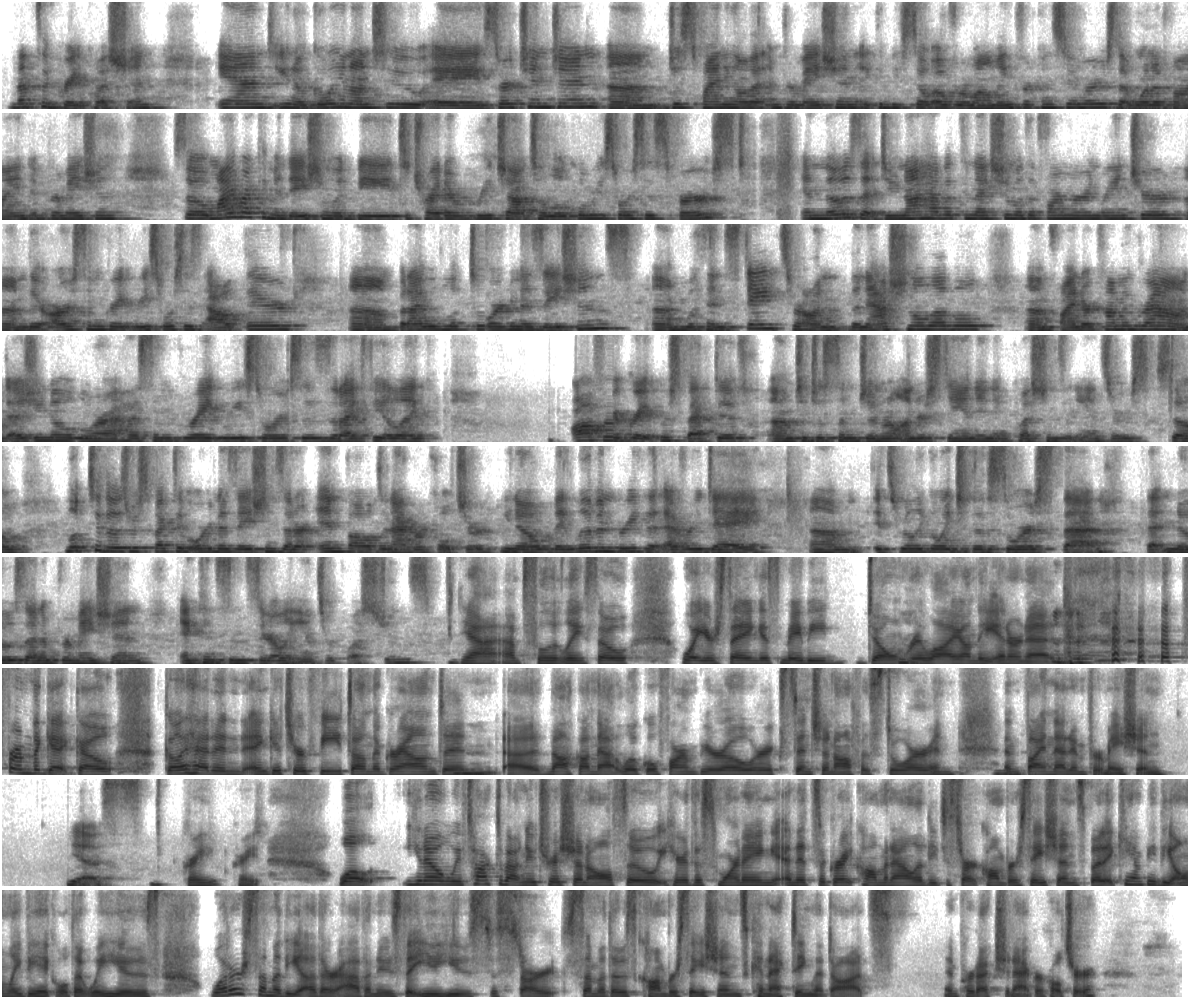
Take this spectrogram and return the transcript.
That's a great question. and you know going onto a search engine um, just finding all that information it can be so overwhelming for consumers that want to find information so my recommendation would be to try to reach out to local resources first and those that do not have a connection with a farmer and rancher um, there are some great resources out there um, but I would look to organizations um, within states or on the national level, um, find our common ground. As you know, Laura has some great resources that I feel like offer a great perspective um, to just some general understanding and questions and answers. So look to those respective organizations that are involved in agriculture. You know, they live and breathe it every day. Um, it's really going to the source that that knows that information and can sincerely answer questions. Yeah, absolutely. So what you're saying is maybe don't rely on the internet. from the get go, go ahead and, and get your feet on the ground and mm-hmm. uh, knock on that local farm bureau or extension office door and, mm-hmm. and find that information. Yes. Great, great. Well, you know, we've talked about nutrition also here this morning, and it's a great commonality to start conversations, but it can't be the only vehicle that we use. What are some of the other avenues that you use to start some of those conversations connecting the dots in production agriculture?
